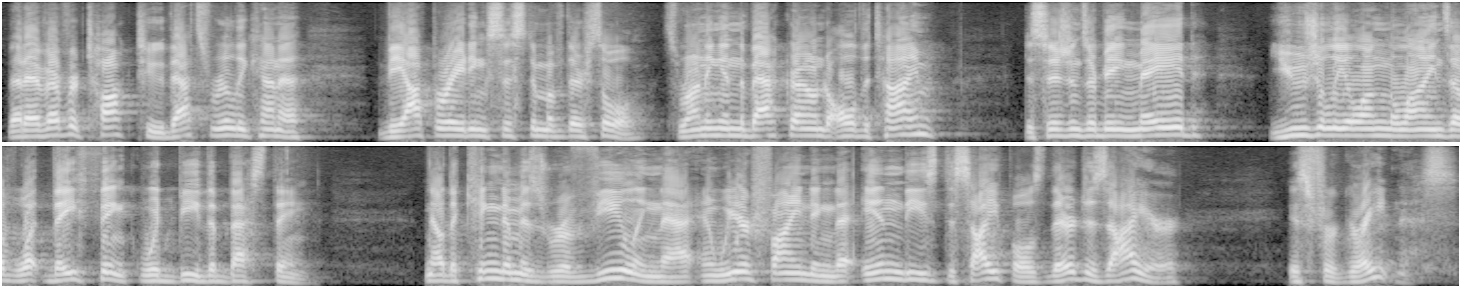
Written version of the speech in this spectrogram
that I've ever talked to, that's really kind of the operating system of their soul. It's running in the background all the time. Decisions are being made, usually along the lines of what they think would be the best thing. Now, the kingdom is revealing that, and we are finding that in these disciples, their desire is for greatness.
